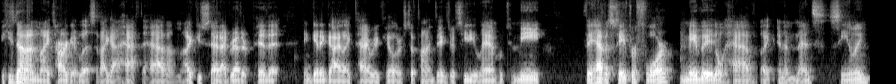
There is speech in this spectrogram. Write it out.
he's not on my target list that I got have to have him. Like you said, I'd rather pivot and get a guy like Tyreek Hill or Stefon Diggs or CeeDee Lamb, who to me they have a safer floor. Maybe they don't have like an immense ceiling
